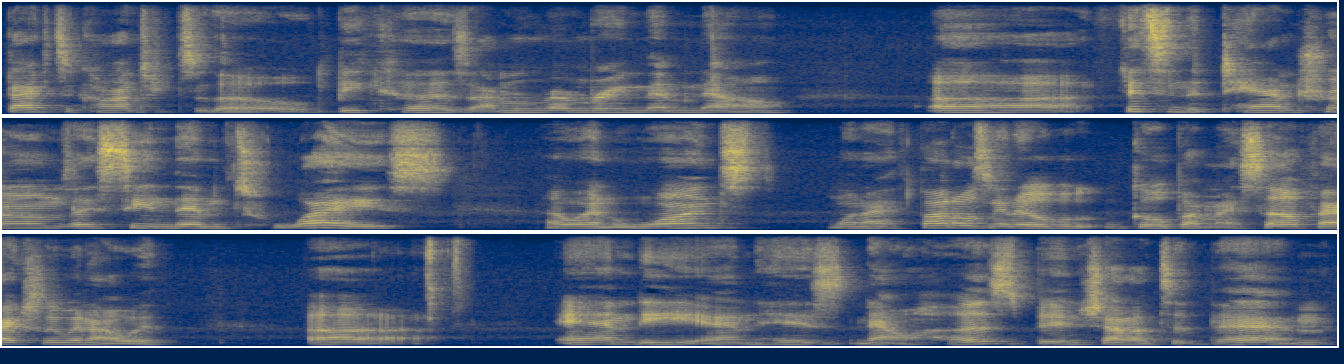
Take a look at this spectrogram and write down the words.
Back to concerts though, because I'm remembering them now. Uh, Fitz and the Tantrums. I seen them twice. I went once when I thought I was gonna go by myself. I actually went out with uh, Andy and his now husband. Shout out to them.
